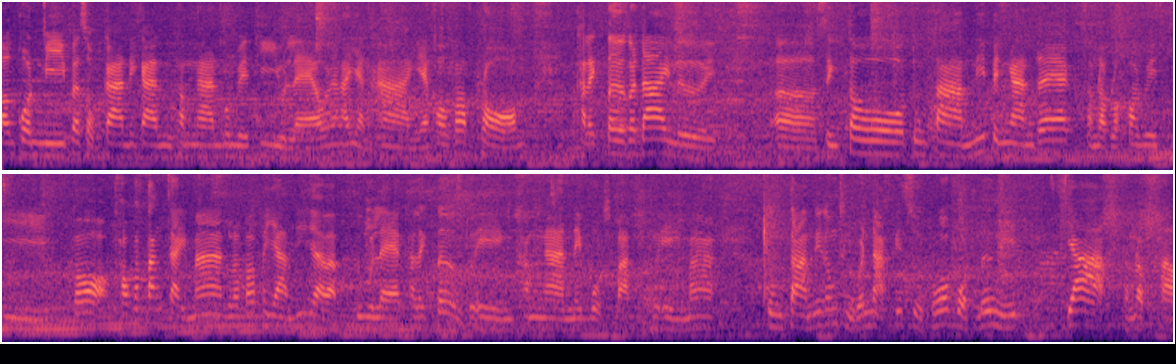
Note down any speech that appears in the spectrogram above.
บางคนมีประสบการณ์ในการทำงานบนเวทีอยู่แล้วนะคะ อย่างอาอย่างเงี้ยเขาก็พร้อม character ก็ได้เลยสิงโตตุงตามนี่เป็นงานแรกสำหรับละครเวที ก็เขาก็ตั้งใจมากแล้วก็พยายามที่จะแบบดูแล character ของตัวเองทำงานในบทบาทของตัวเองมากตุงตามนี่ต้องถือว่าหนักที่สุดเพราะว่าบทเรื่องนี้ยากสำหรับเขา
